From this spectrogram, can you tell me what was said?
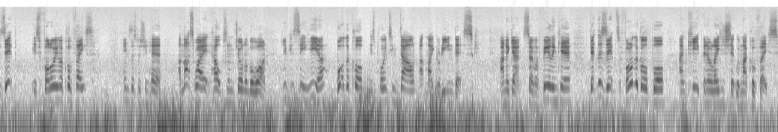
zip is following my club face into this position here. And that's why it helps drill number one. You can see here, butt of the club is pointing down at my green disc. And again, so my feeling here, get the zip to follow the golf ball and keep in a relationship with my club face.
